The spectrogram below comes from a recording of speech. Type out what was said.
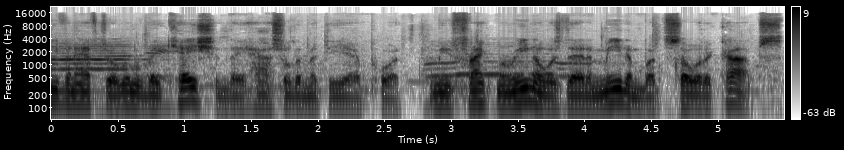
Even after a little vacation, they hassled him at the airport. I mean, Frank Marino was there to meet him, but so were the cops.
